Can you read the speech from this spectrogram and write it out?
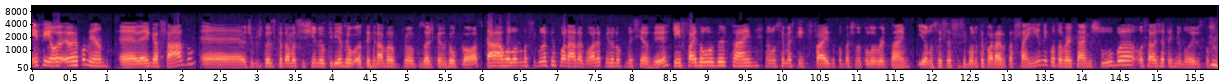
Enfim, eu, eu recomendo. É, é engraçado, é o tipo de coisa que eu tava assistindo, eu queria ver, eu terminava o primeiro episódio querendo ver o próximo. Tá rolando uma segunda temporada agora, que eu ainda não comecei a ver. Quem faz é o Overtime, eu não sei mais quem que faz, eu tô baixando pelo Overtime. E eu não sei se essa segunda temporada tá saindo enquanto o Overtime suba, ou se ela já terminou e eles estão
